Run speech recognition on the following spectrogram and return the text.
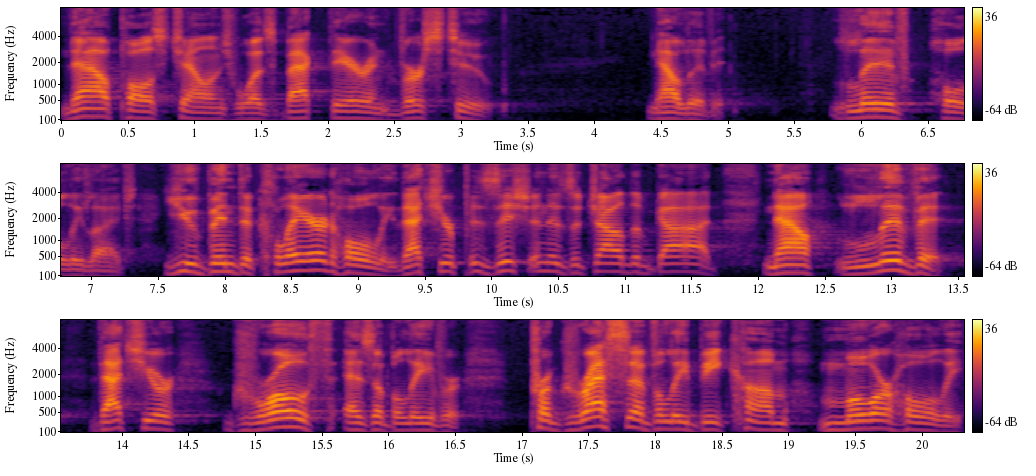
Now, Paul's challenge was back there in verse 2. Now live it. Live holy lives. You've been declared holy. That's your position as a child of God. Now live it. That's your growth as a believer. Progressively become more holy,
